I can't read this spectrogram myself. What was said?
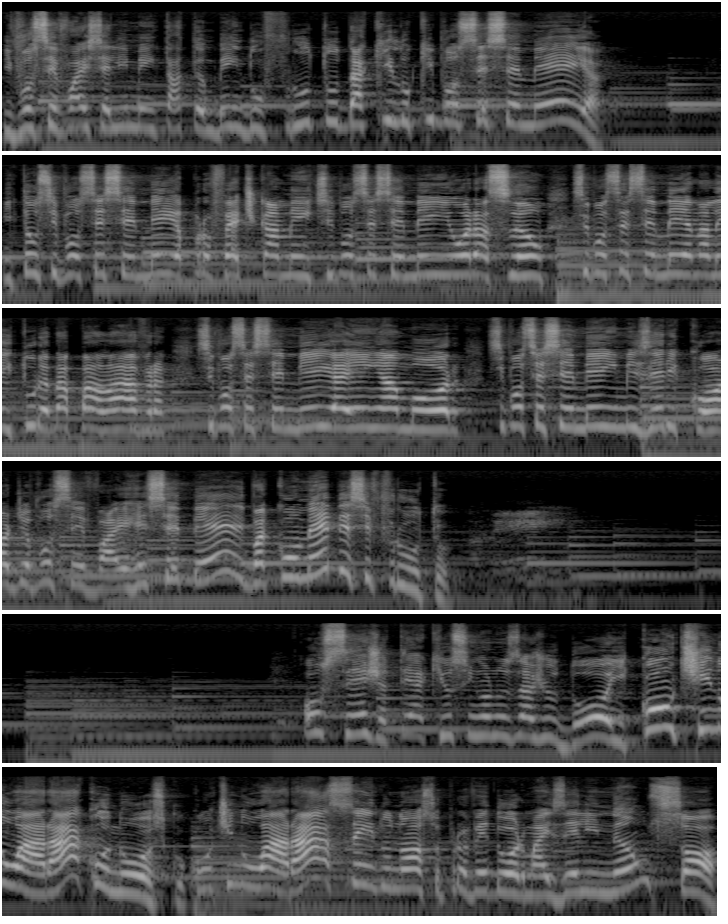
E você vai se alimentar também do fruto daquilo que você semeia. Então, se você semeia profeticamente, se você semeia em oração, se você semeia na leitura da palavra, se você semeia em amor, se você semeia em misericórdia, você vai receber, vai comer desse fruto. Ou seja, até aqui o Senhor nos ajudou e continuará conosco, continuará sendo nosso provedor, mas Ele não só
